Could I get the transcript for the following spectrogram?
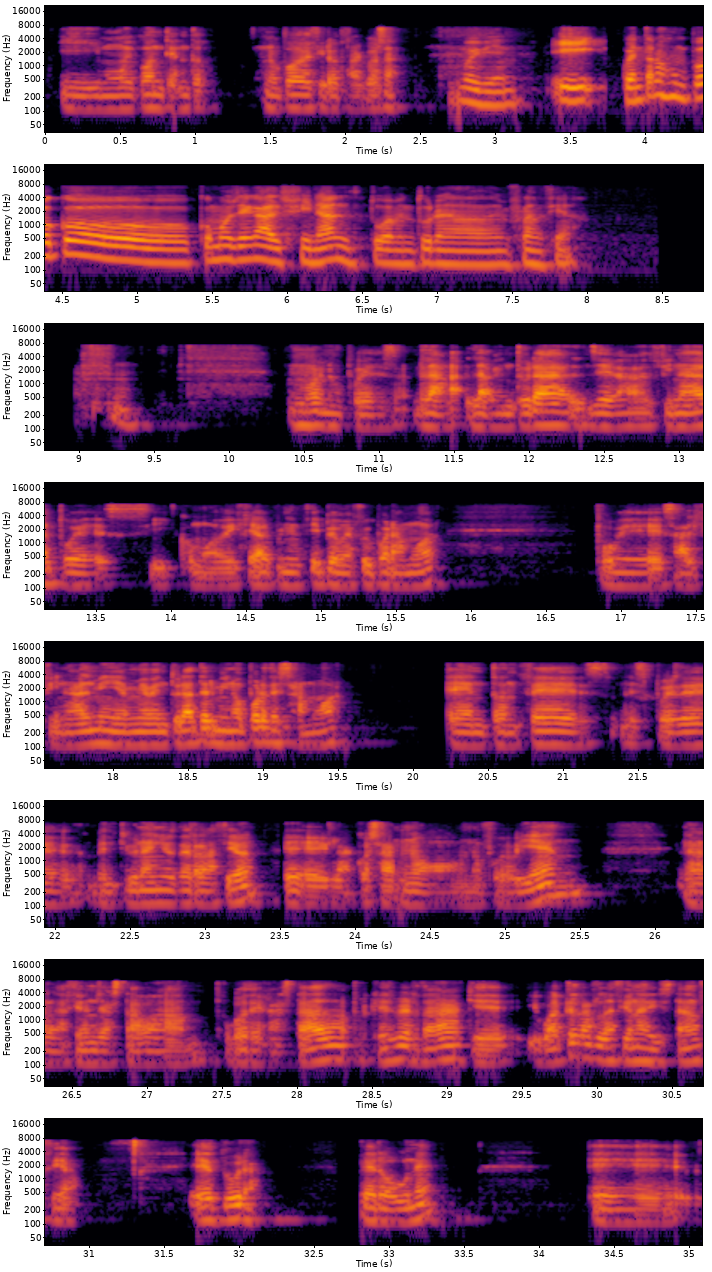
y muy contento. No puedo decir otra cosa. Muy bien. Y cuéntanos un poco cómo llega al final tu aventura en Francia. Bueno, pues la, la aventura llega al final, pues sí, como dije al principio, me fui por amor pues al final mi, mi aventura terminó por desamor. Entonces, después de 21 años de relación, eh, la cosa no, no, fue bien, la relación ya estaba un poco desgastada, porque es verdad que igual que la relación a distancia es dura, pero une. Eh,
